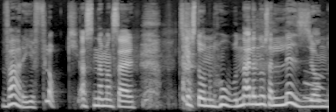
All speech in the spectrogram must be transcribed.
vargflock. Alltså när man såhär, ska stå någon hona eller någon sån här lejon,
